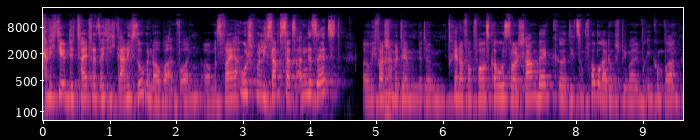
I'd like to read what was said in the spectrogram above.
Kann ich dir im Detail tatsächlich gar nicht so genau beantworten. Ähm, es war ja ursprünglich samstags angesetzt. Ähm, ich war ja. schon mit dem, mit dem Trainer vom VSK Osthold Scharmbeck, äh, die zum Vorbereitungsspiel mal in Brinkum waren,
